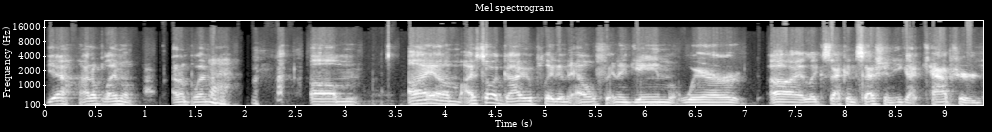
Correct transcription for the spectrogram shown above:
Yeah, I don't blame him. I don't blame him. um, I um I saw a guy who played an elf in a game where uh like second session he got captured,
